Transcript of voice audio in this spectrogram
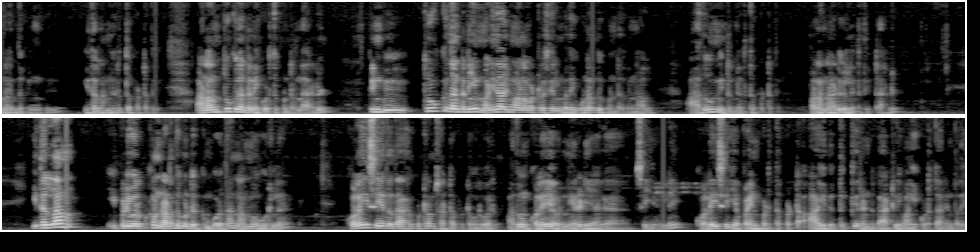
உணர்ந்த பின்பு இதெல்லாம் நிறுத்தப்பட்டது. ஆனாலும் தூக்கு தண்டனை கொடுத்து கொண்டிருந்தார்கள். பின்பு தூக்கு தண்டனையும் மனிதாபிமானமற்ற செயல் என்பதை உணர்ந்து கொண்டதினால் அதுவும் இன்று நிறுத்தப்பட்டது. பல நாடுகள் நிறுத்திட்டார்கள். இதெல்லாம் இப்படி ஒரு பக்கம் நடந்து கொண்டிருக்கும்போது தான் நம்ம ஊரில் கொலை செய்ததாக குற்றம் சாட்டப்பட்ட ஒருவர் அதுவும் கொலையை அவர் நேரடியாக செய்யவில்லை கொலை செய்ய பயன்படுத்தப்பட்ட ஆயுதத்துக்கு ரெண்டு பேட்டரி வாங்கி கொடுத்தார் என்பதை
